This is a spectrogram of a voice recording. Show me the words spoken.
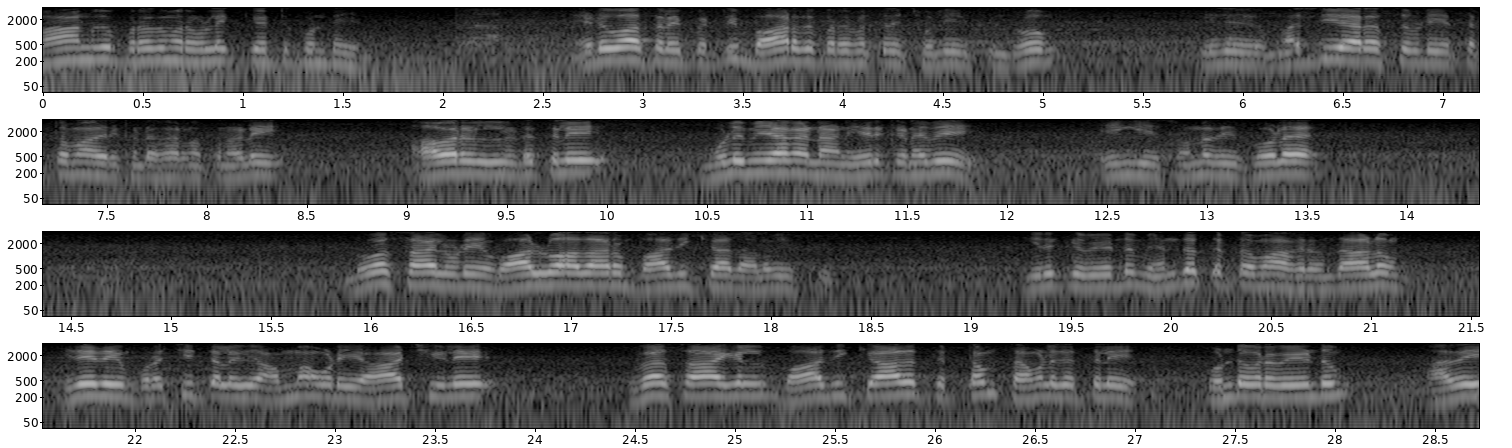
மாண்பு பிரதமர் அவர்களை கேட்டுக்கொண்டேன். நெடுவாசலை பற்றி பாரத பிரதமரை சொல்லியிருக்கின்றோம். இது மத்திய அரசுடைய திட்டமாக இருக்கின்ற காரணத்தினாலே அவர்களிடத்திலே முழுமையாக நான் ஏற்கனவே இங்கே சொன்னதைப் போல விவசாயிகளுடைய வாழ்வாதாரம் பாதிக்காத அளவிற்கு இருக்க வேண்டும். எந்த திட்டமாக இருந்தாலும் இதயம் புரட்சித் தலைவி அம்மாவுடைய ஆட்சியிலே விவசாயிகள் பாதிக்காத திட்டம் தமிழகத்திலே கொண்டு வர வேண்டும். அதை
